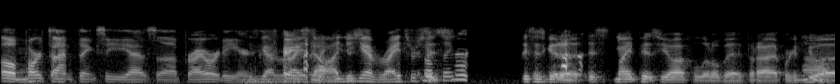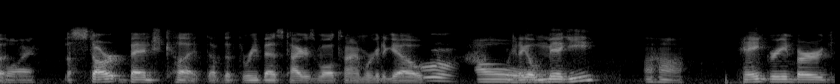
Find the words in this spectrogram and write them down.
Right. Oh, Mhm. part-time thinks he has uh, priority here. He's got rights. No, or, I do you just- you have rights or this- something? This is gonna. this might piss you off a little bit, but I, we're gonna do oh a, boy. a start bench cut of the three best Tigers of all time. We're gonna go. Oh. We're gonna go Miggy, Uh huh. Hank Greenberg,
